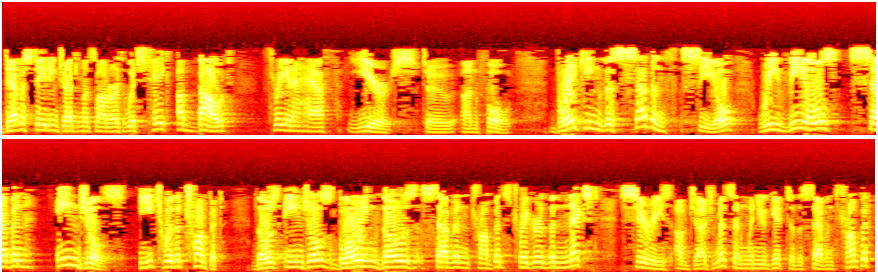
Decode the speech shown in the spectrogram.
devastating judgments on earth which take about three and a half years to unfold. Breaking the seventh seal reveals seven angels, each with a trumpet. Those angels blowing those seven trumpets trigger the next series of judgments. And when you get to the seventh trumpet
